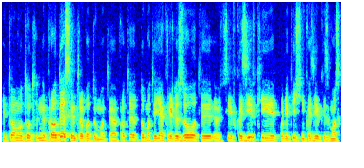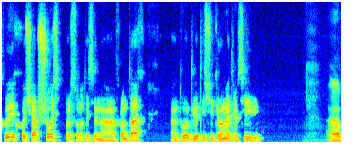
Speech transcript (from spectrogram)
І тому тут не про Одесу їм треба думати, а про те думати, як реалізовувати ці вказівки, політичні вказівки з Москви, хоча б щось просунутися на фронтах е, 2000 кілометрів цієї війни. Е,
